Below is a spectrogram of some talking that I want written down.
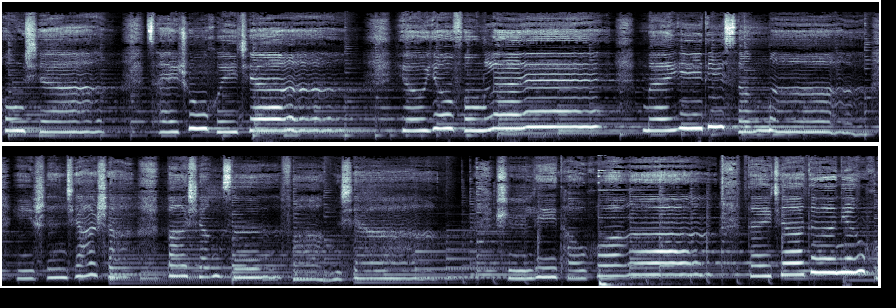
红霞，采竹回家。悠悠风来，买一地桑麻，一身袈裟，把相思放下。十里桃花，待嫁的年华，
